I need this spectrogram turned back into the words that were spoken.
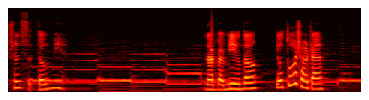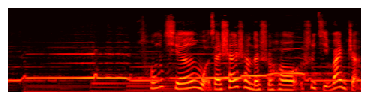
生死灯灭。那本命灯有多少盏？从前我在山上的时候是几万盏，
